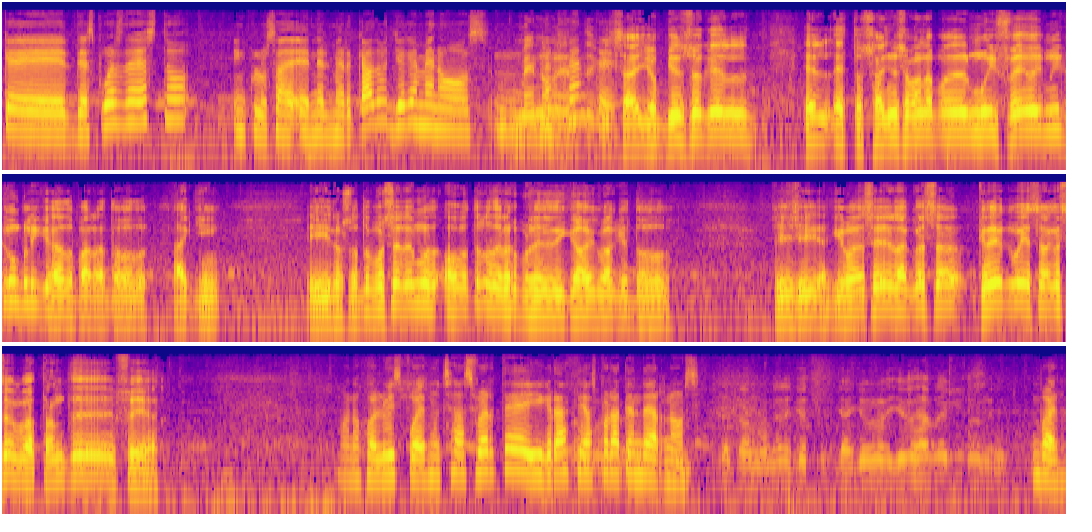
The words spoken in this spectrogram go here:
que después de esto, incluso en el mercado, llegue menos, mm, menos menos gente, quizás. Yo pienso que el- el- estos años se van a poner muy feos y muy complicados para todos aquí. Y nosotros pues seremos otros de los perjudicados igual que todos. Sí, sí, aquí va a ser la cosa, creo que va a ser la cosa bastante fea. Bueno, Juan Luis, pues mucha suerte y gracias por atendernos. De todas maneras, yo, ya yo, yo les hablé aquí también. Bueno,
